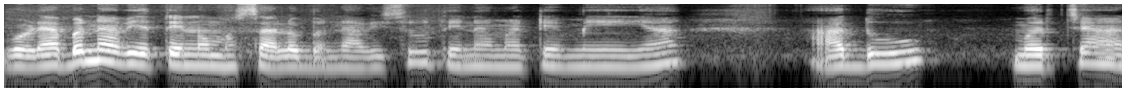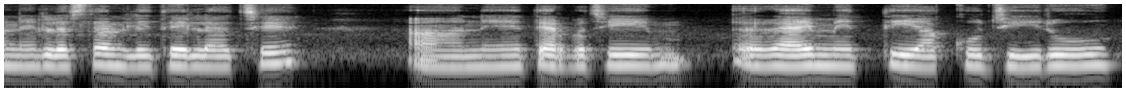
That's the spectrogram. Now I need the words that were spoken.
વડા બનાવીએ તેનો મસાલો બનાવીશું. તેના માટે મેં અહીંયા આદું, મરચાં અને લસણ લીધેલા છે. અને ત્યાર પછી રાઈ, મેથી, આખું જીરું,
